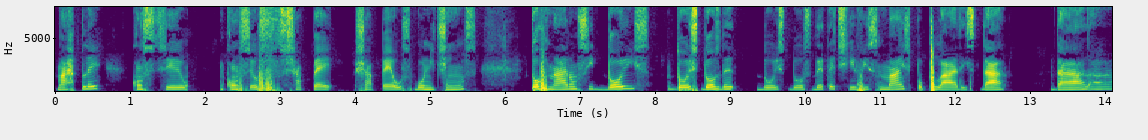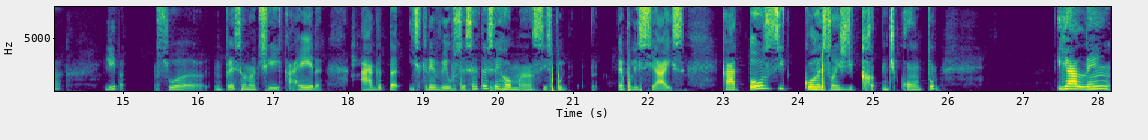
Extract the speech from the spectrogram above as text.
Marple com seu, com seu chapéu, chapéus bonitinhos tornaram-se dois, dois, dos de, dois dos detetives mais populares da, da sua impressionante carreira. Agatha escreveu 66 romances é, policiais, 14 coleções de, de conto e além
